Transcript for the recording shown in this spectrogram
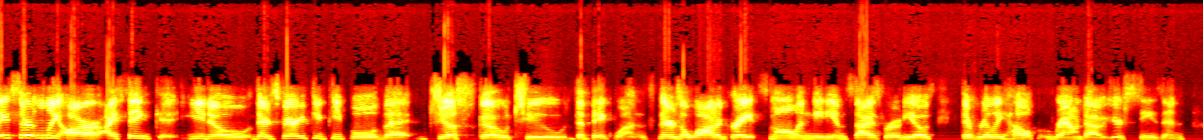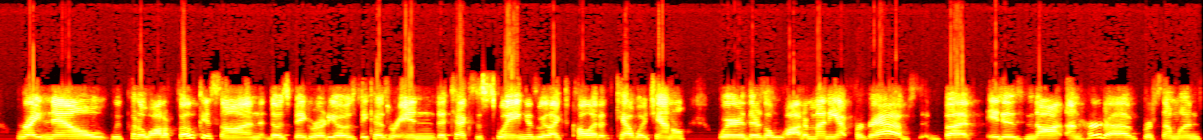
They certainly are. I think, you know, there's very few people that just go to the big ones. There's a lot of great small and medium sized rodeos that really help round out your season. Right now, we put a lot of focus on those big rodeos because we're in the Texas swing, as we like to call it at the Cowboy Channel, where there's a lot of money up for grabs. But it is not unheard of for someone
